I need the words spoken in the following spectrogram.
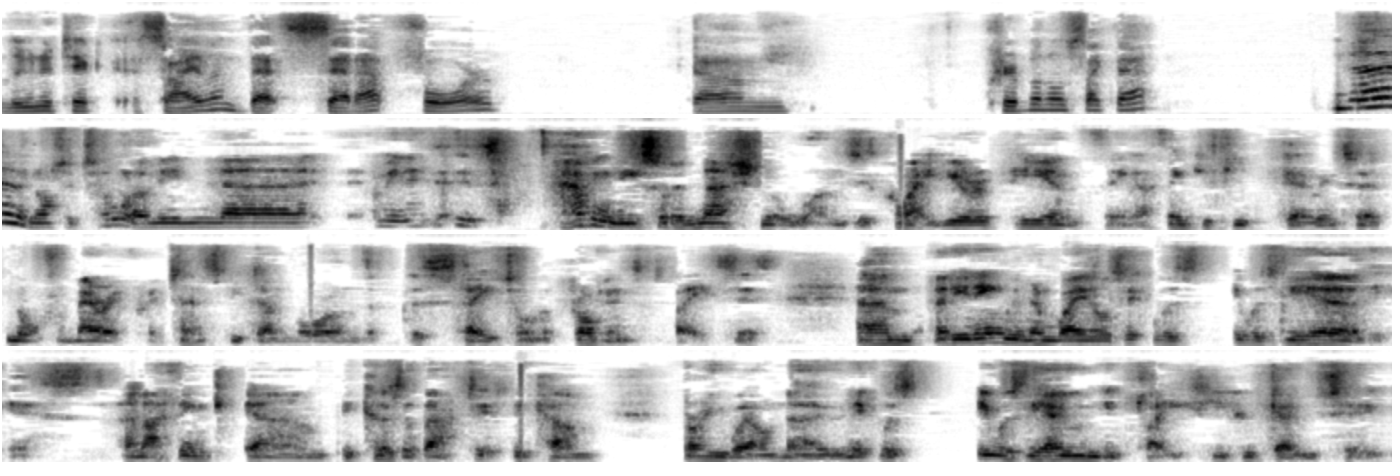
lunatic asylum that's set up for um, criminals like that? No, not at all. I mean, uh, I mean, having these sort of national ones is quite a European thing. I think if you go into North America, it tends to be done more on the, the state or the province basis. Um, but in England and Wales, it was it was the earliest, and I think um, because of that, it's become very well known. It was it was the only place you could go to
